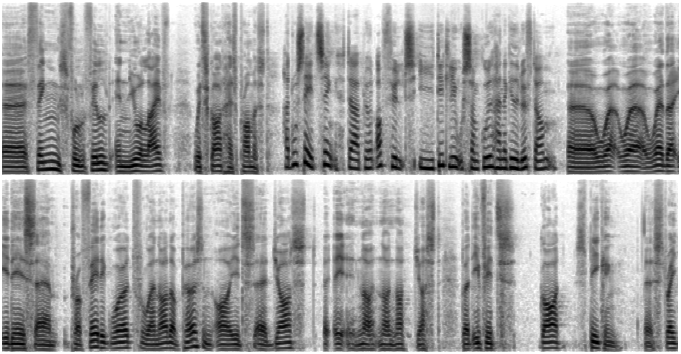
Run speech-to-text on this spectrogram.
uh, things fulfilled in your life which God has promised? Har du set ting, der er blevet opfyldt i dit liv, som Gud han har givet løfter om? Uh, wh- wh- whether it is a prophetic word through another person or it's uh, just uh, uh, not, not not just, but if it's God speaking uh, straight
